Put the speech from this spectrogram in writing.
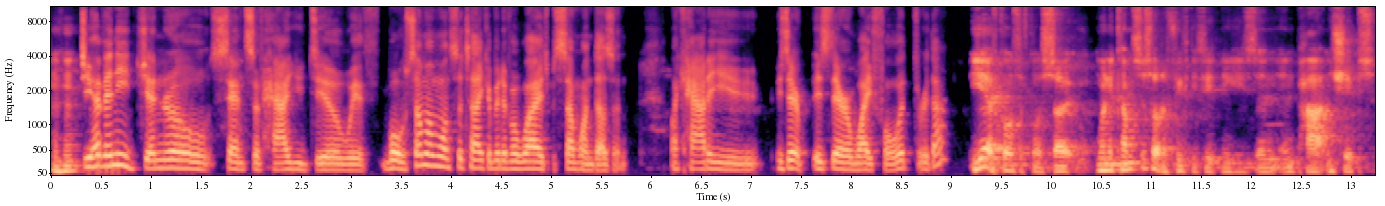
Mm-hmm. Do you have any general sense of how you deal with? Well, someone wants to take a bit of a wage, but someone doesn't. Like, how do you? Is there is there a way forward through that? Yeah, of course, of course. So when it comes to sort of 50-50s and, and partnerships,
